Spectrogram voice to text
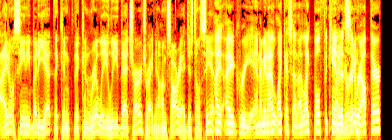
I don't see anybody yet that can that can really lead that charge right now. I'm sorry, I just don't see it. I, I agree, and I mean, I like I said, I like both the candidates that are out there.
